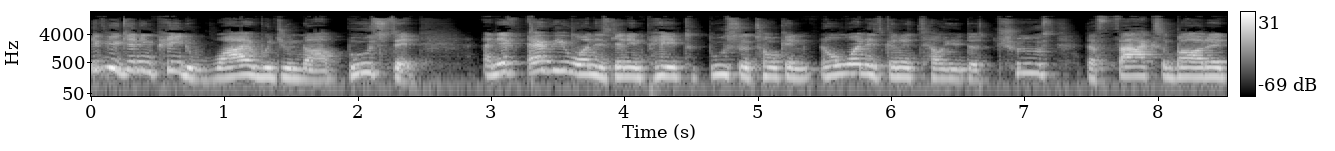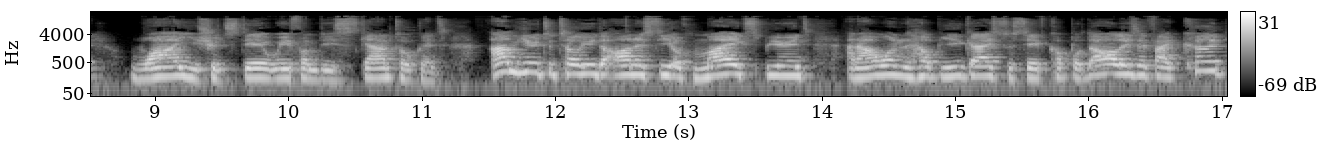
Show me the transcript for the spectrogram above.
If you're getting paid, why would you not boost it? And if everyone is getting paid to boost a token, no one is going to tell you the truth, the facts about it, why you should stay away from these scam tokens. I'm here to tell you the honesty of my experience and I wanted to help you guys to save a couple dollars if I could,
